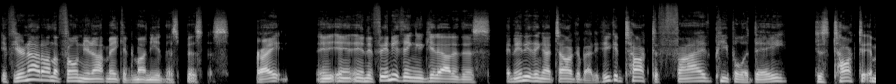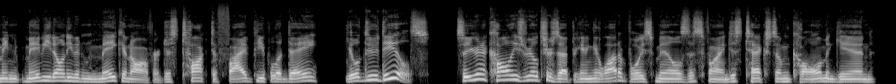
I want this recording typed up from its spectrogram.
if you're not on the phone, you're not making money in this business. Right. And, and if anything you get out of this and anything I talk about, if you could talk to five people a day, just talk to, I mean, maybe you don't even make an offer. Just talk to five people a day. You'll do deals. So you're going to call these realtors up. You're going to get a lot of voicemails. That's fine. Just text them, call them again.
